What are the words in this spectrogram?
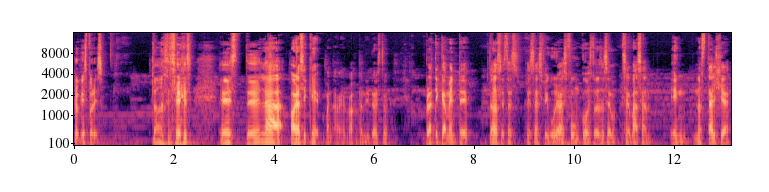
Creo que es por eso. Entonces, este, la, ahora sí que, bueno, a ver, bajo tantito esto. Prácticamente todas estas, estas figuras, funcos, todo eso se, se basan en nostalgia,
